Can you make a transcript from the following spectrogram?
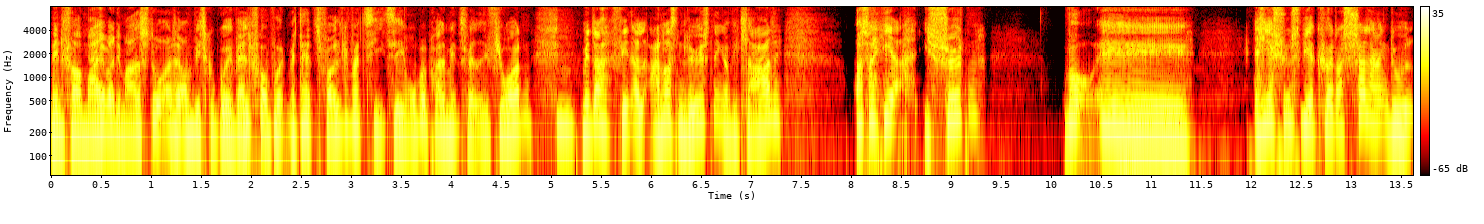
men for mig var det meget stort, om vi skulle gå i valgforbund med Dansk Folkeparti til Europaparlamentsvalget i 14. Mm. Men der finder Anders en løsning, og vi klarer det. Og så her i 17, hvor... Øh, Altså, jeg synes, vi har kørt os så langt ud.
